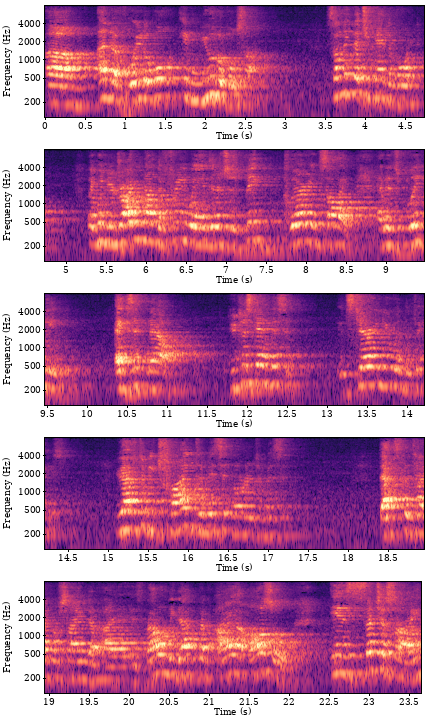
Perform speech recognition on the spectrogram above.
um, unavoidable, immutable sign. Something that you can't avoid. Like when you're driving down the freeway and there's this big glaring sign and it's blinking, exit now. You just can't miss it. It's staring you in the face. You have to be trying to miss it in order to miss it. That's the type of sign that ayah is. Not only that, but ayah also is such a sign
